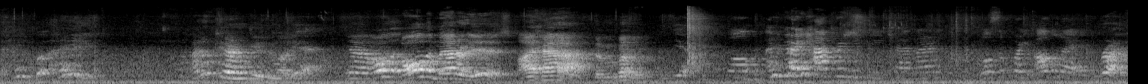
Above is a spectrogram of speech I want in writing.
hey, but hey, I don't care who gave the money. Yeah. Yeah, all, all that matter is, I have the money. Yeah. Well, I'm very happy for you, too, Chandler. We'll support you all the way. Right.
